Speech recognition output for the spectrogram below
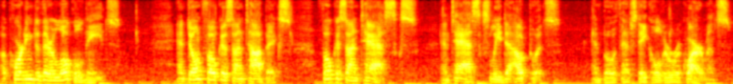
according to their local needs. And don't focus on topics Focus on tasks, and tasks lead to outputs, and both have stakeholder requirements.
